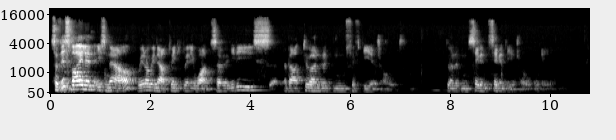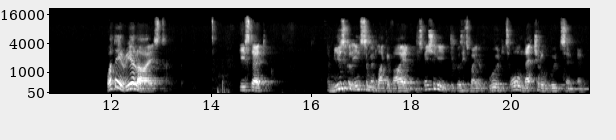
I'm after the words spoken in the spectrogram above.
So this violin is now, where are we now? 2021. So it is about 250 years old, 270 years old already. What they realized is that a musical instrument like a violin, especially because it's made of wood, it's all natural woods and, and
